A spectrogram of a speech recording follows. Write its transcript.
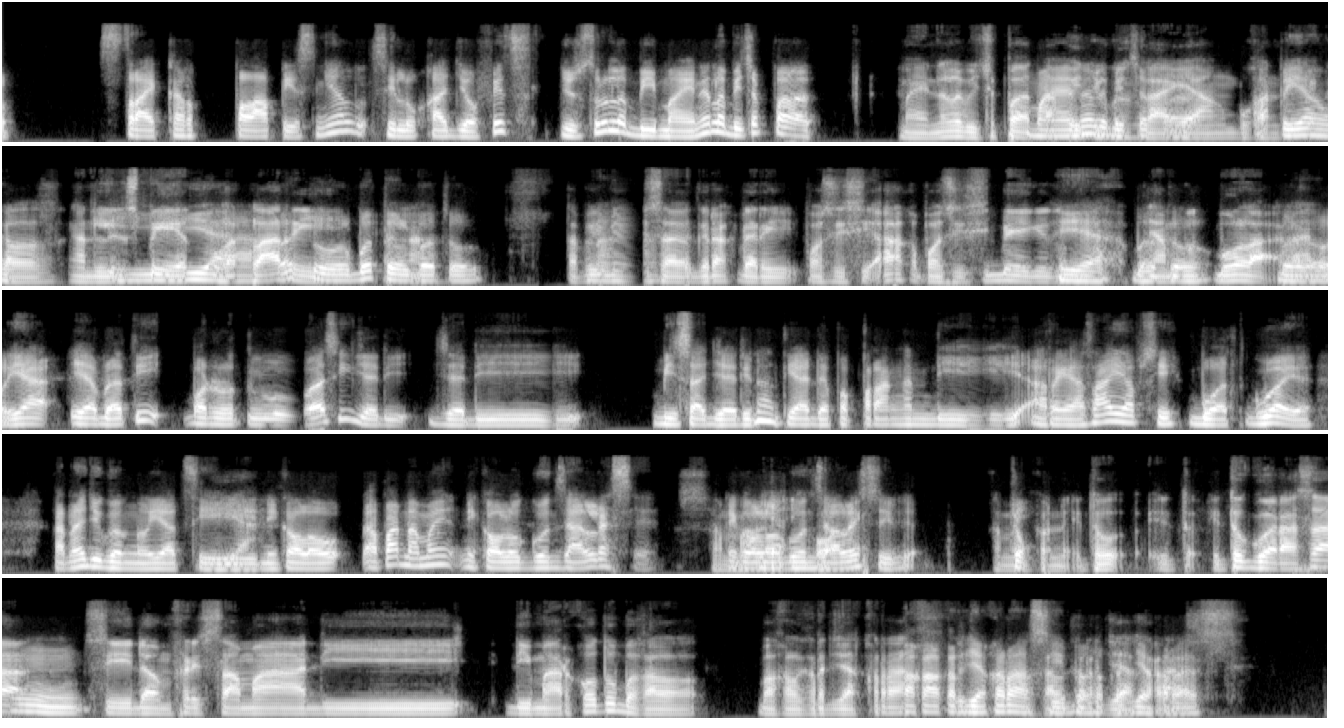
striker pelapisnya si Luka Jovic justru lebih mainnya lebih cepat. Mainnya lebih cepat, tapi Mainnya juga lebih nggak cepat. yang bukan Tapi yang tipikal ngandelin speed iya, buat lari. betul, betul, Nah, betul. Tapi Nah. bisa gerak dari posisi A ke posisi B gitu. Iya, betul. Nyambut bola kan. Betul. Ya, ya berarti menurut gua sih jadi jadi bisa jadi nanti ada peperangan di area sayap sih buat gua ya. Karena juga ngelihat si Iya. Nicolo apa namanya? Nicolo Gonzalez ya. Sama Nicolo Icon. Gonzalez juga. Sama. Itu itu itu gua rasa Hmm, si Dumfries sama di di Marco tuh bakal bakal kerja keras. bakal kerja keras Bakal sih, bakal kerja kerja keras. keras.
